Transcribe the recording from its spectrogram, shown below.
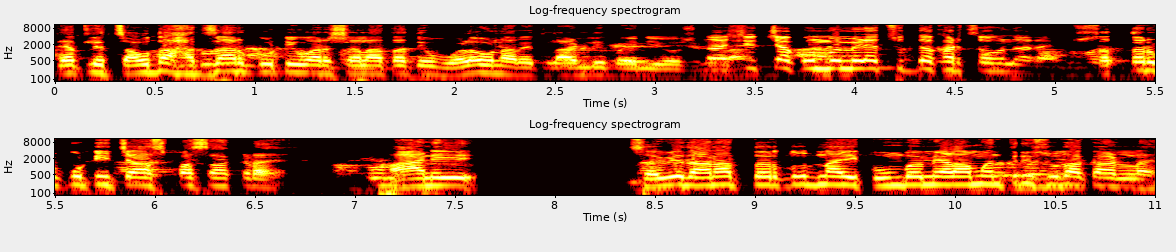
त्यातले चौदा हजार कोटी वर्षाला आता ते वळवणार आहेत लाडली बहिणी योजना नाशिकच्या कुंभमेळ्यात सुद्धा खर्च होणार आहे. सत्तर कोटीच्या आसपास आकडा आहे. आणि संविधानात तरतूद नाही कुंभमेळा मंत्री सुद्धा काढलाय.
